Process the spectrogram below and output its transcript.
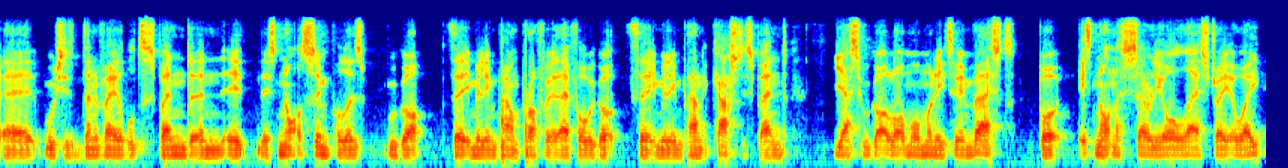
uh, which is then available to spend, and it, it's not as simple as we've got 30 million pound profit, therefore we've got 30 million pound of cash to spend. Yes, we've got a lot more money to invest, but it's not necessarily all there straight away.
